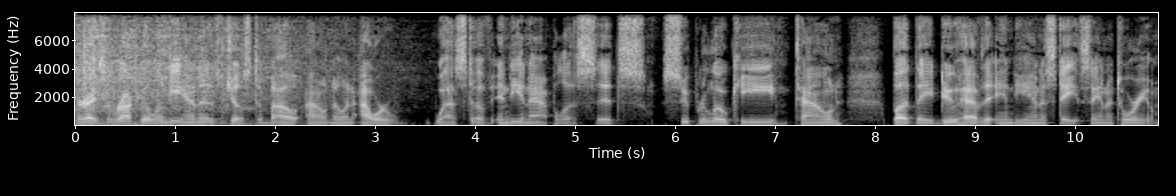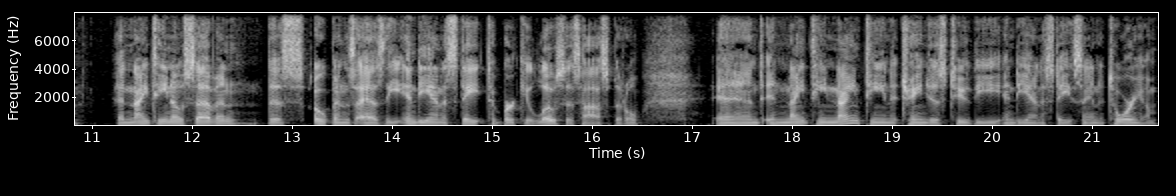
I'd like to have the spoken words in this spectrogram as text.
All right, so Rockville, Indiana is just about, I don't know, an hour west of Indianapolis. It's super low key town, but they do have the Indiana State Sanatorium. In 1907, this opens as the Indiana State Tuberculosis Hospital, and in 1919 it changes to the Indiana State Sanatorium.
